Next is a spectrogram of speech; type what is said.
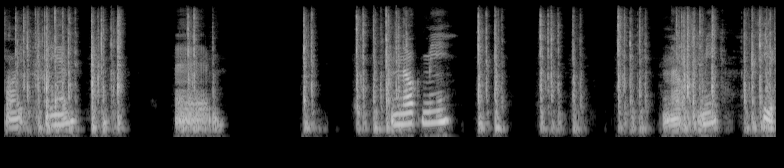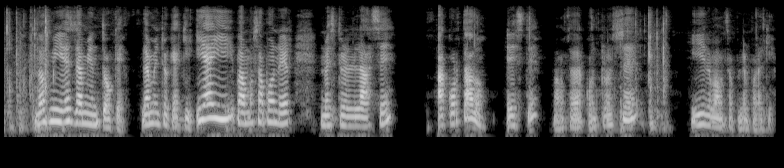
boyfriend, um, knock me, knock me here. Knock me es dame un toque, dame un toque aquí. Y ahí vamos a poner nuestro enlace acortado. Este, vamos a dar control C y lo vamos a poner por aquí.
